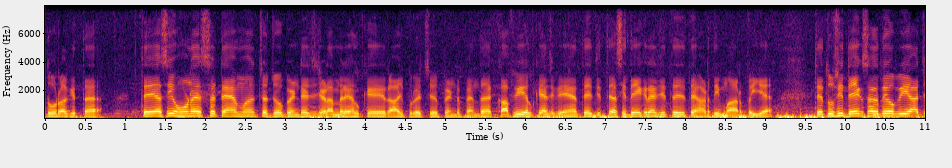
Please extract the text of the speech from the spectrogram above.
ਦੌਰਾ ਕੀਤਾ ਹੈ ਤੇ ਅਸੀਂ ਹੁਣ ਇਸ ਟਾਈਮ ਝੱਜੋ ਪਿੰਡ 'ਚ ਜਿਹੜਾ ਮੇਰੇ ਹਲਕੇ ਰਾਜਪੁਰੇ 'ਚ ਪਿੰਡ ਪੈਂਦਾ ਹੈ ਕਾਫੀ ਹਲਕਿਆਂ 'ਚ ਗਏ ਆ ਤੇ ਜਿੱਥੇ ਅਸੀਂ ਦੇਖ ਰਹੇ ਹਾਂ ਜਿੱਥੇ ਜਿੱਥੇ ਹੜ੍ਹ ਦੀ ਮਾਰ ਪਈ ਹੈ ਤੇ ਤੁਸੀਂ ਦੇਖ ਸਕਦੇ ਹੋ ਵੀ ਅੱਜ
